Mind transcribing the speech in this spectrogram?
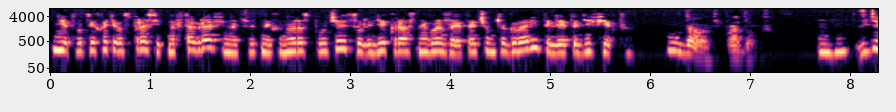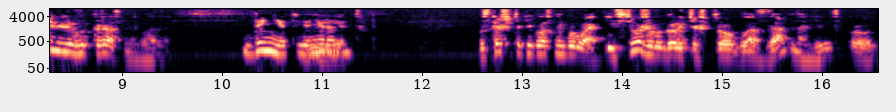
Нет, вот я хотела спросить, на фотографии на цветных иной раз получается у людей красные глаза. Это о чем-то говорит или это дефект? Ну, давайте продолжим. Мгм. Видели ли вы красные глаза? Да нет, я ни разу. Нет. Вы скажете, таких глаз не бывает. И все же вы говорите, что глаза налились кровью.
